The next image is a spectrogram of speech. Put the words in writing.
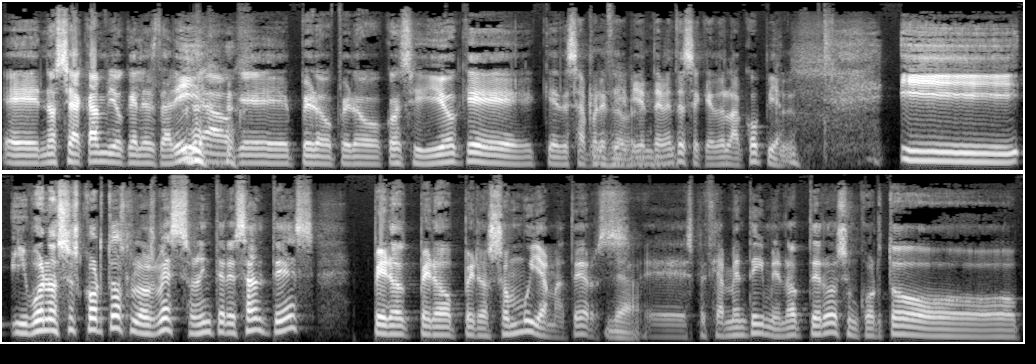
eh, no sé a cambio qué les daría, o que, pero, pero consiguió que, que desapareciera. Evidentemente se quedó la copia. Y, y bueno, esos cortos los ves, son interesantes, pero, pero, pero son muy amateurs. Eh, especialmente Himenóptero es un corto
